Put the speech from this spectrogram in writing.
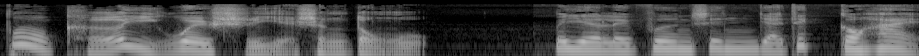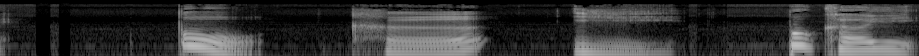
不可以喂食野生动物。 Bây giờ Lệ Phương xin giải thích câu 2. Bù khở y. Bù khở y.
